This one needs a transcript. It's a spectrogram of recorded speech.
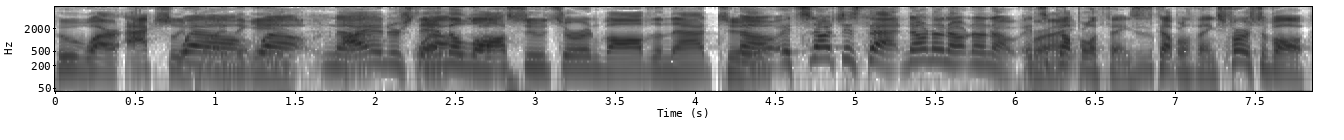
who are actually Well, playing the game. well, no, I understand well, the lawsuits are involved in that too. No, it's not just that. No, no, no, no, no. It's Right. a couple of things. It's a couple of things. First of all,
